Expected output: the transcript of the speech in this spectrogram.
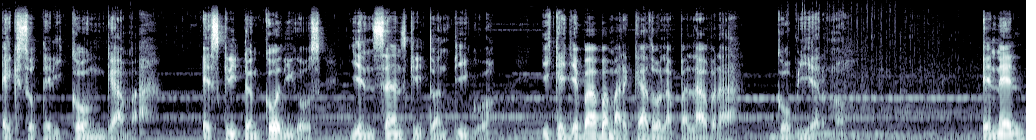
Exotericón Gamma, escrito en códigos y en sánscrito antiguo, y que llevaba marcado la palabra gobierno. En él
